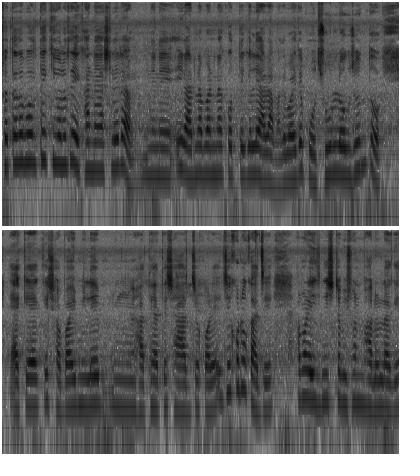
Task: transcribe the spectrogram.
সত্যি কথা বলতে কী বলতো, এখানে আসলে না মানে এই রান্না বান্না করতে গেলে আর আমাদের বাড়িতে প্রচুর লোকজন তো, একে একে সবাই মিলে হাতে হাতে সাহায্য করে যে কোনো কাজে। আমার এই জিনিসটা ভীষণ ভালো লাগে।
